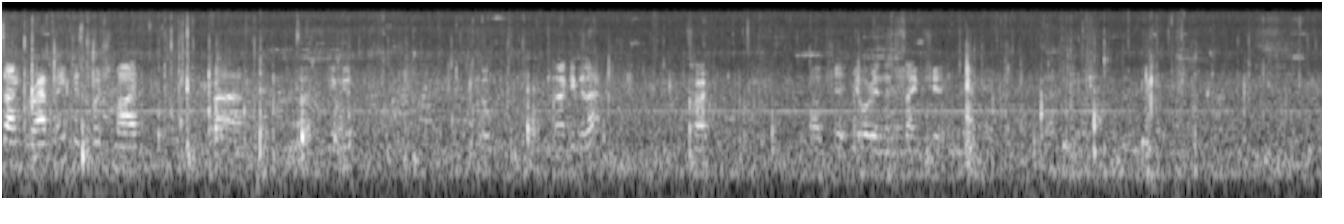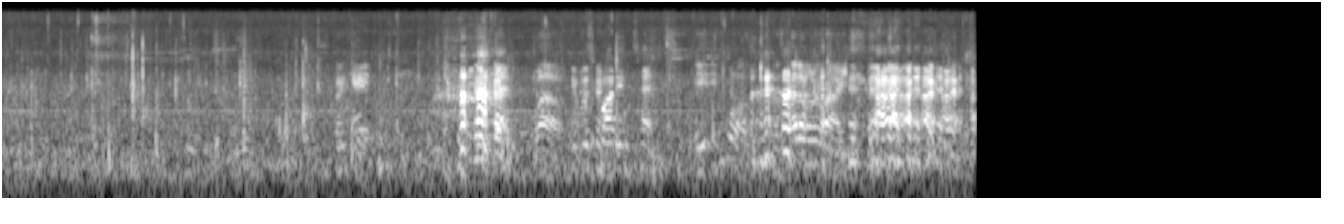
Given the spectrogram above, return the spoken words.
it done correctly, just push my, uh, uh, cool. Can I give you that? Sorry. Oh shit, you're in the same shit. Thank you. wow. It was quite intense. It, it was. It was a hell of a ride.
